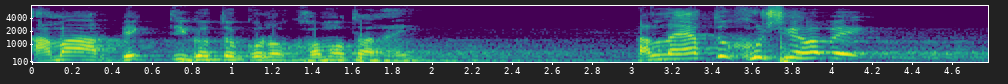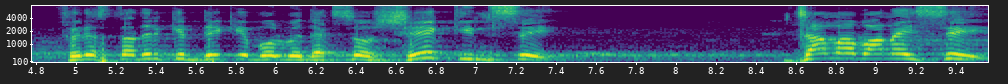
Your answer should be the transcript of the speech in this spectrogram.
আমার ব্যক্তিগত কোনো ক্ষমতা নাই। আল্লাহ এত খুশি হবে। ফেরেস্তাদেরকে ডেকে বলবে, দেখছ, সে কিনছে, জামা বানাইছে,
